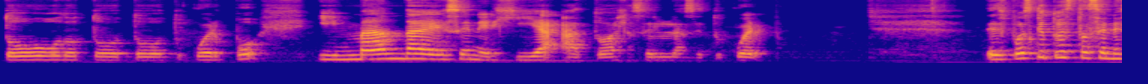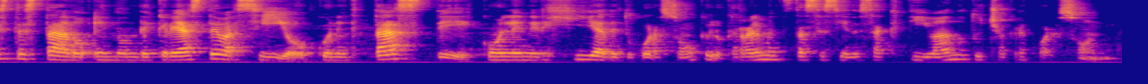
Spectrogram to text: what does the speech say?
todo, todo, todo tu cuerpo y manda esa energía a todas las células de tu cuerpo. Después que tú estás en este estado en donde creaste vacío, conectaste con la energía de tu corazón, que lo que realmente estás haciendo es activando tu chakra corazón,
